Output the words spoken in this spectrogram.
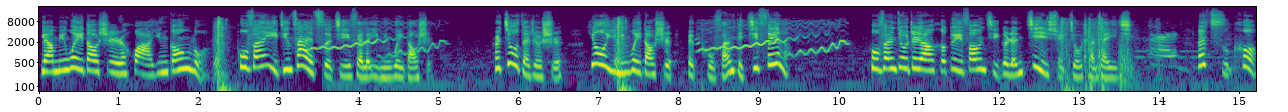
两名卫道士话音刚落，普凡已经再次击飞了一名卫道士，而就在这时，又一名卫道士被普凡给击飞了。普凡就这样和对方几个人继续纠缠在一起，而此刻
